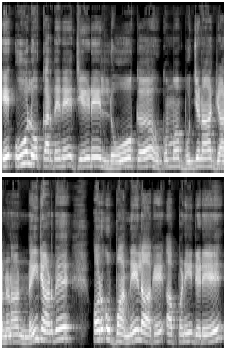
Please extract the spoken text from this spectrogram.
ਇਹ ਉਹ ਲੋਕ ਕਰਦੇ ਨੇ ਜਿਹੜੇ ਲੋਕ ਹੁਕਮ ਬੁੱਝਣਾ, ਜਾਣਨਾ ਨਹੀਂ ਜਾਣਦੇ ਔਰ ਉਹ ਬਹਾਨੇ ਲਾ ਕੇ ਆਪਣੀ ਜਿਹੜੇ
